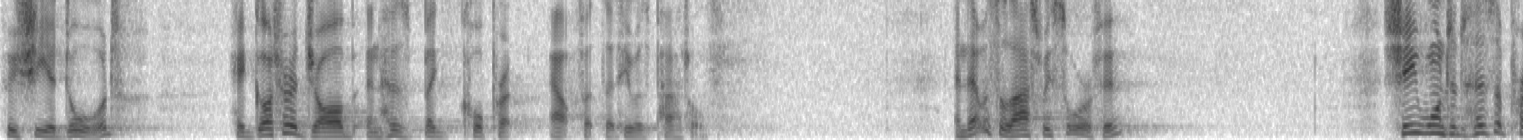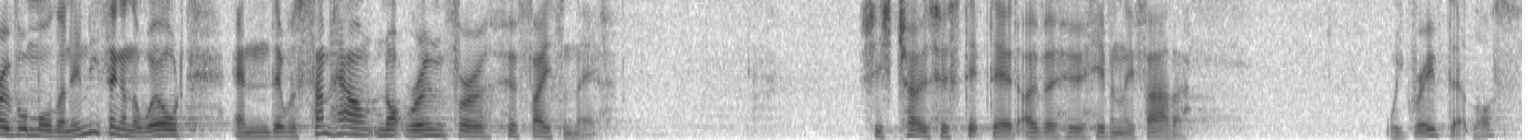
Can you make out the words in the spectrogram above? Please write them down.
who she adored, had got her a job in his big corporate outfit that he was part of. And that was the last we saw of her. She wanted his approval more than anything in the world, and there was somehow not room for her faith in that. She chose her stepdad over her heavenly father. We grieved that loss.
